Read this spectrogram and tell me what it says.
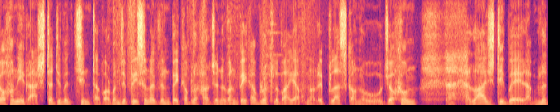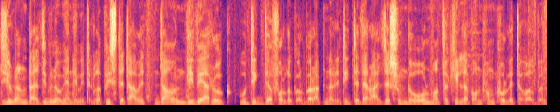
যখনই রাশটা দিবেন চিন্তা করবেন যে পেছনে একজন বেকআপ রাখার জন্য, কারণ বেকআপ রাখলে ভাই আপনার প্লাস কারণ ও যখন লাইজ দিবে, আপনার জীবন রাজ দিবেন ও এনিমিতে পিসতে ডাউন দিবে, আর ও ফলো করবে, আর আপনার দিক দিয়ে রাজে সুন্দর ওর মতো কিল্লা কনফার্ম করে দিতে পারবেন।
